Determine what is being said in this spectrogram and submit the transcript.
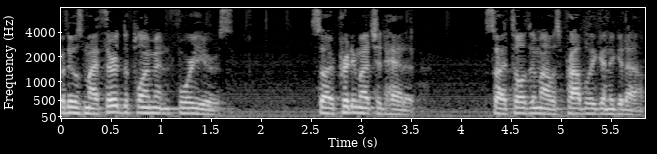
But it was my third deployment in four years, so I pretty much had had it. So I told him I was probably going to get out.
